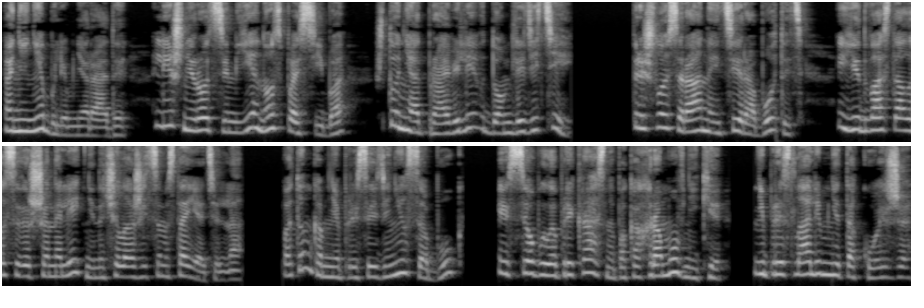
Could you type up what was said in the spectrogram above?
Они не были мне рады, Лишний род семье, но спасибо, что не отправили в дом для детей. Пришлось рано идти работать, и едва стала совершеннолетней, начала жить самостоятельно. Потом ко мне присоединился Бук, и все было прекрасно, пока храмовники не прислали мне такое же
